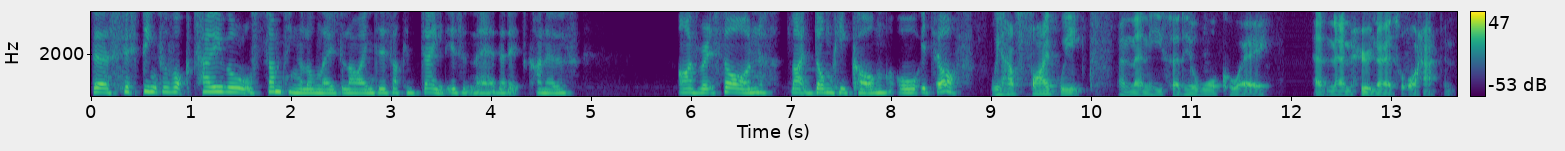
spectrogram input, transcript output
the fifteenth of October or something along those lines? There's like a date, isn't there? That it's kind of either it's on like Donkey Kong or it's off. We have five weeks, and then he said he'll walk away and then who knows what will happen.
